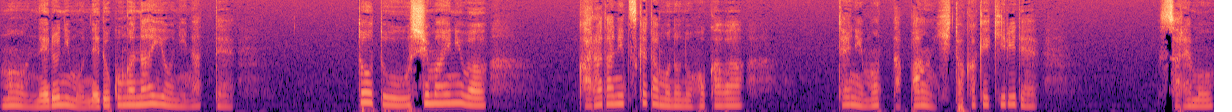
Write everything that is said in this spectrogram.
もう寝るにも寝床がないようになって、とうとうおしまいには体につけたもののほかは手に持ったパン一かけきりで、それも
